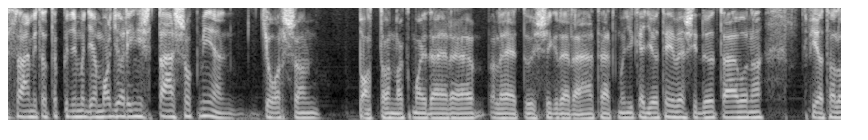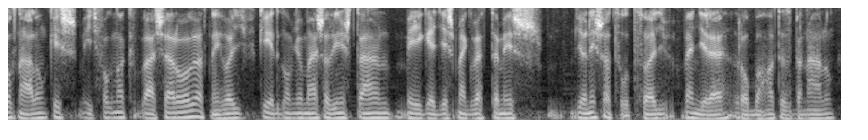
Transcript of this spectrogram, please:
számítottak, hogy ugye a magyar instások milyen gyorsan pattannak majd erre a lehetőségre rá? Tehát mondjuk egy öt éves időtávon a fiatalok nálunk is így fognak vásárolgatni, hogy két gomnyomás az instán, még egy és megvettem, és jön is a cucc, vagy mennyire robbanhat ez be nálunk?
